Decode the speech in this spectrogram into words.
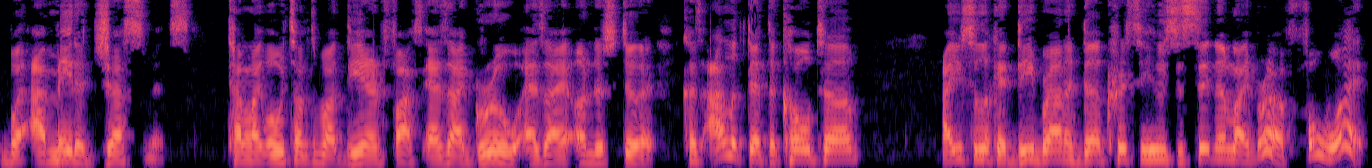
but I made adjustments. Kind of like what we talked about De'Aaron Fox. As I grew, as I understood, because I looked at the cold tub. I used to look at Dee Brown and Doug Christie, who used to sit in there like, bro, for what?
